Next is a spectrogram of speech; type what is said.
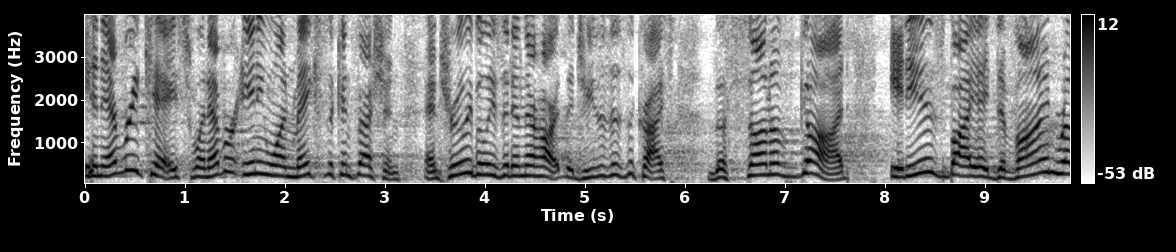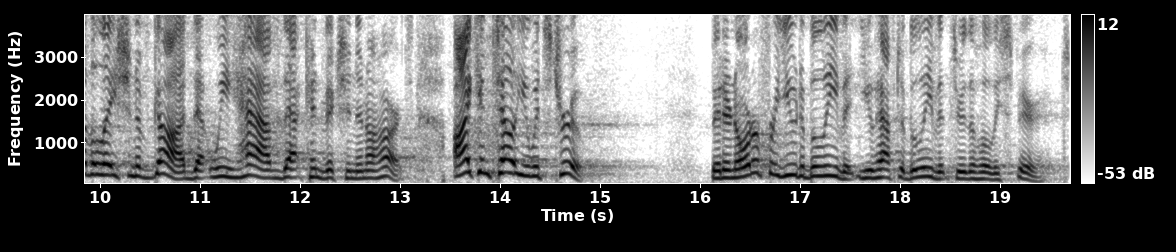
In every case, whenever anyone makes the confession and truly believes it in their heart that Jesus is the Christ, the Son of God, it is by a divine revelation of God that we have that conviction in our hearts. I can tell you it's true. But in order for you to believe it, you have to believe it through the Holy Spirit.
